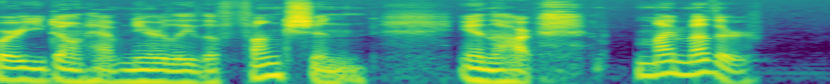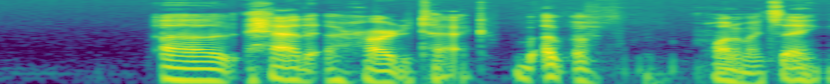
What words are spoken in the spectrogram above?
where you don't have nearly the function in the heart. My mother uh, had a heart attack. Uh, uh, what am I saying?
